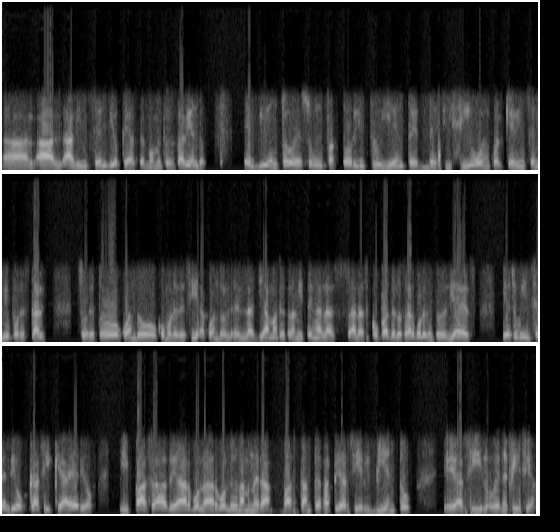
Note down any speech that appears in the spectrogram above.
al incendio que hasta el momento se está viendo. El viento es un factor influyente decisivo en cualquier incendio forestal, sobre todo cuando, como les decía, cuando las llamas se transmiten a las a las copas de los árboles, entonces ya es ya es un incendio casi que aéreo y pasa de árbol a árbol de una manera bastante rápida si el viento eh, así lo beneficia.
